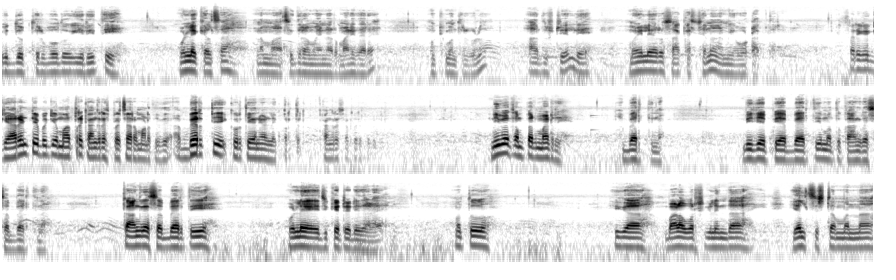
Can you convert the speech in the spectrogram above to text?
ವಿದ್ಯುತ್ ಇರ್ಬೋದು, ಈ ರೀತಿ ಒಳ್ಳೆ ಕೆಲಸ ನಮ್ಮ ಸಿದ್ದರಾಮಯ್ಯನವರು ಮಾಡಿದ್ದಾರೆ. ಮುಖ್ಯಮಂತ್ರಿಗಳು ಆ ದೃಷ್ಟಿಯಲ್ಲಿ ಮಹಿಳೆಯರು ಸಾಕಷ್ಟು ಜನ ನಮಗೆ ಓಟ್ ಹಾಕ್ತಾರೆ. ಸರ್ ಈಗ ಗ್ಯಾರಂಟಿ ಬಗ್ಗೆ ಮಾತ್ರ ಕಾಂಗ್ರೆಸ್ ಪ್ರಚಾರ ಮಾಡ್ತಿದೆ. ಅಭ್ಯರ್ಥಿ ಕುರಿತು ಏನು ಹೇಳಲಿಕ್ಕೆ ಬರ್ತಾರೆ? ಕಾಂಗ್ರೆಸ್ ಅಭ್ಯರ್ಥಿ ಬಗ್ಗೆ ನೀವೇ ಕಂಪೇರ್ ಮಾಡಿರಿ ಅಭ್ಯರ್ಥಿನ. ಬಿ ಜೆ ಪಿ ಅಭ್ಯರ್ಥಿ ಮತ್ತು ಕಾಂಗ್ರೆಸ್ ಅಭ್ಯರ್ಥಿನ. ಕಾಂಗ್ರೆಸ್ ಅಭ್ಯರ್ಥಿ ಒಳ್ಳೆ ಎಜುಕೇಟೆಡ್ ಇದ್ದಾಳೆ. ಮತ್ತು ಈಗ ಭಾಳ ವರ್ಷಗಳಿಂದ ಹೆಲ್ತ್ ಸಿಸ್ಟಮನ್ನು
